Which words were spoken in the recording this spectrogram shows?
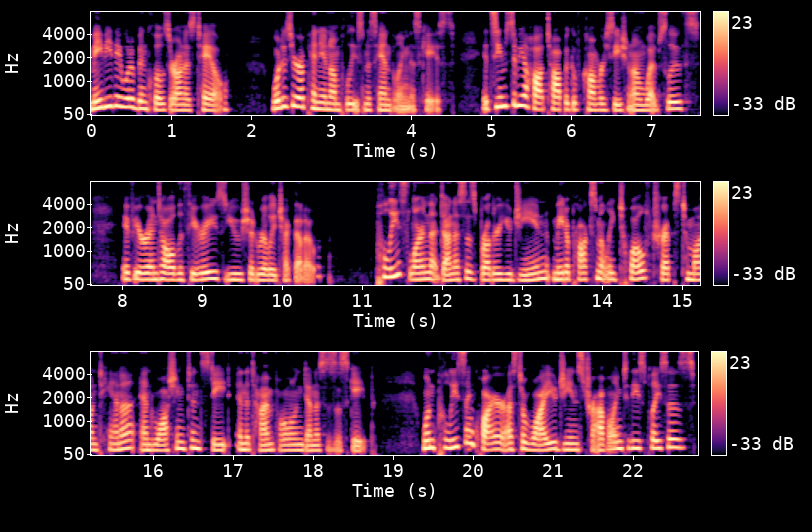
maybe they would have been closer on his tail. What is your opinion on police mishandling this case? It seems to be a hot topic of conversation on web sleuths. If you're into all the theories, you should really check that out. Police learned that Dennis's brother Eugene made approximately 12 trips to Montana and Washington state in the time following Dennis's escape. When police inquire as to why Eugene's traveling to these places,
